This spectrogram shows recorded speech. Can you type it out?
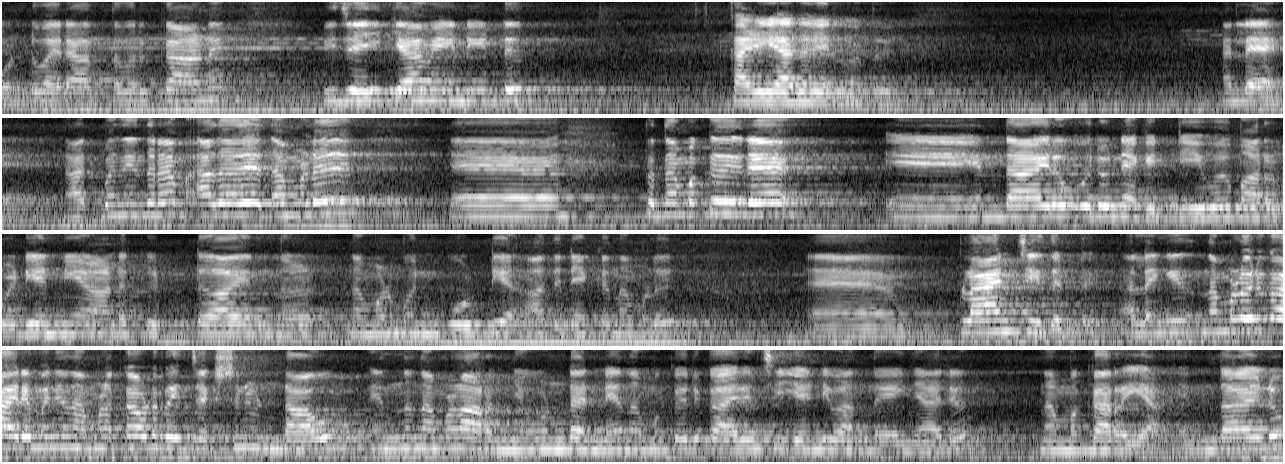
കൊണ്ടുവരാത്തവർക്കാണ് വിജയിക്കാൻ വേണ്ടിയിട്ട് കഴിയാതെ വരുന്നത്. അല്ലേ? ആത്മനിയന്ത്രണം അതായത് നമ്മൾ ഇപ്പം നമുക്ക് ഇതിലെ എന്തായാലും ഒരു നെഗറ്റീവ് മറുപടി തന്നെയാണ് കിട്ടുക എന്ന് നമ്മൾ മുൻകൂട്ടി അതിനെയൊക്കെ നമ്മൾ പ്ലാൻ ചെയ്തിട്ട്. അല്ലെങ്കിൽ നമ്മളൊരു കാര്യം പറഞ്ഞാൽ നമ്മൾക്ക് അവിടെ റിജക്ഷൻ ഉണ്ടാവും എന്ന് നമ്മൾ അറിഞ്ഞുകൊണ്ട് തന്നെ നമുക്കൊരു കാര്യം ചെയ്യേണ്ടി വന്നു കഴിഞ്ഞാൽ നമുക്കറിയാം. എന്തായാലും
